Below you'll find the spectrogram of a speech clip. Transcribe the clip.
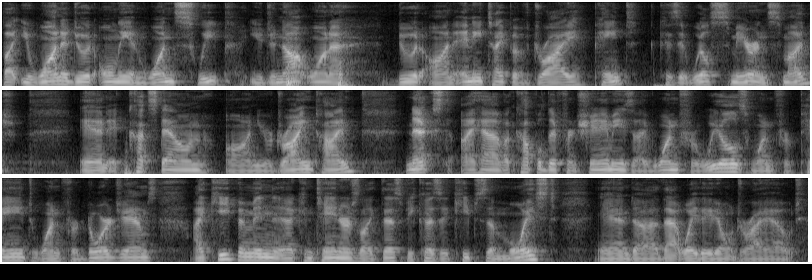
But you want to do it only in one sweep. You do not want to do it on any type of dry paint because it will smear and smudge and it cuts down on your drying time. Next, I have a couple different chamois. I have one for wheels, one for paint, one for door jambs. I keep them in uh, containers like this because it keeps them moist and uh, that way they don't dry out.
